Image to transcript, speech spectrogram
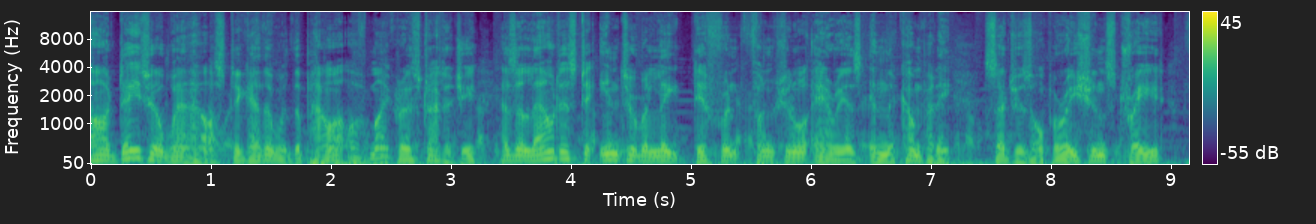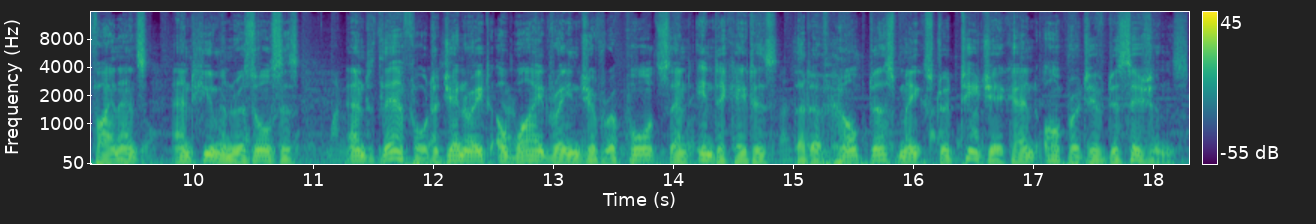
Our data warehouse, together with the power of MicroStrategy, has allowed us to interrelate different functional areas in the company, such as operations, trade, finance, and human resources, and therefore to generate a wide range of reports and indicators that have helped us make strategic and operative decisions.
